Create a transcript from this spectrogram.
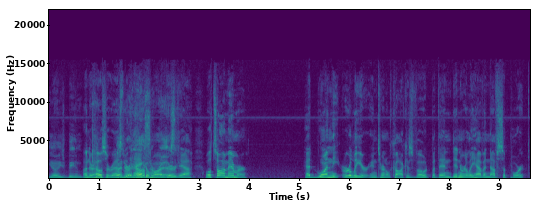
You know, he's being Under house arrest under with an ankle monitor. Yeah. Well, Tom Emmer had won the earlier internal caucus vote, but then didn't really have enough support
